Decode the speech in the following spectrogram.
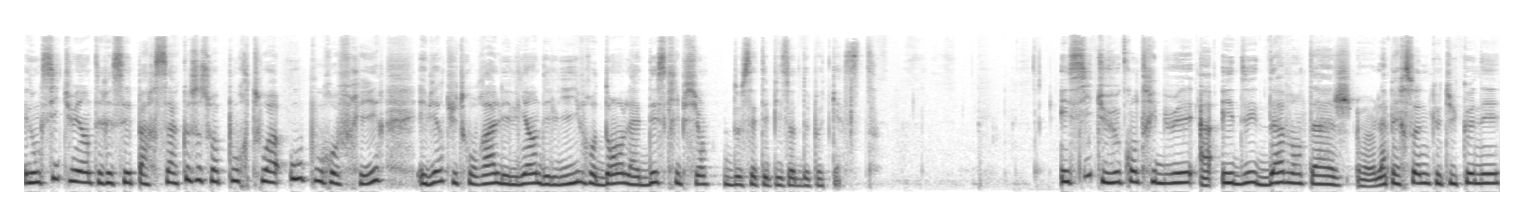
Et donc si tu es intéressé par ça, que ce soit pour toi ou pour offrir, eh bien tu trouveras les liens des livres dans la description de cet épisode de podcast. Et si tu veux contribuer à aider davantage euh, la personne que tu connais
